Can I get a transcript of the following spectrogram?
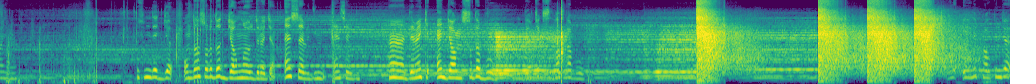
Aynen. Şimdi ondan sonra da canlı öldüreceğim. En sevdiğim, en sevdiğim. Demek ki en canlısı da bu. Gerçek silah da bu. Böyle eğilip kalkınca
